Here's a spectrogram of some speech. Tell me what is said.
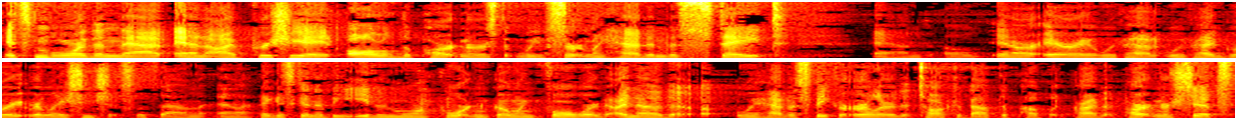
it's more than that. And I appreciate all of the partners that we've certainly had in the state and uh, in our area, we've had we've had great relationships with them, and I think it's going to be even more important going forward. I know that we had a speaker earlier that talked about the public-private partnerships.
